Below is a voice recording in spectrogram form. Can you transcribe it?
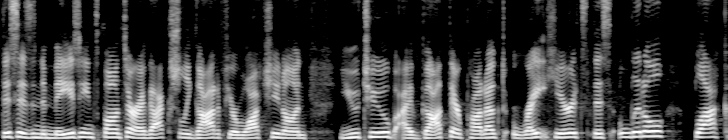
This is an amazing sponsor. I've actually got, if you're watching on YouTube, I've got their product right here. It's this little black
